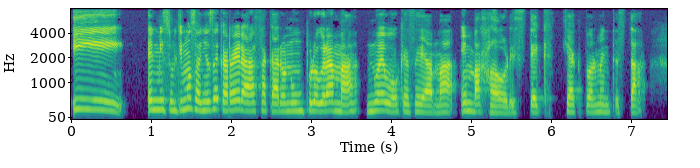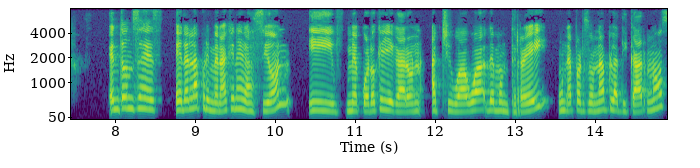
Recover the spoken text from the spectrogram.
y en mis últimos años de carrera sacaron un programa nuevo que se llama Embajadores Tech, que actualmente está. Entonces, era la primera generación y me acuerdo que llegaron a Chihuahua de Monterrey, una persona a platicarnos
